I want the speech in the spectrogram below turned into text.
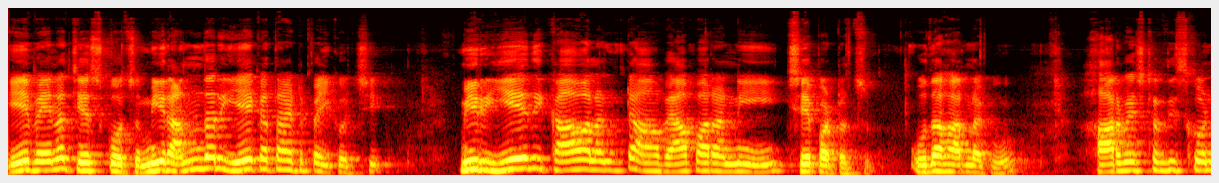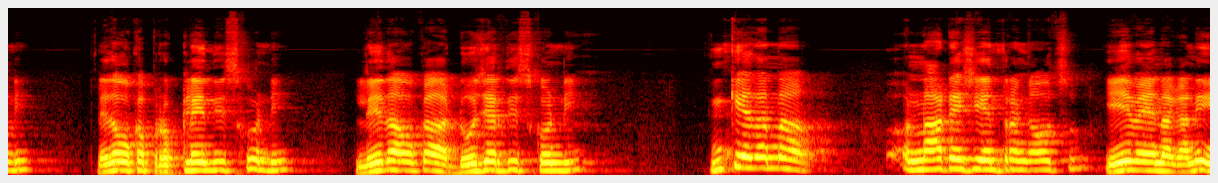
ఏవైనా చేసుకోవచ్చు. మీరు అందరూ ఏకతాటి పైకి వచ్చి మీరు ఏది కావాలంటే ఆ వ్యాపారాన్ని చేపట్టవచ్చు ఉదాహరణకు హార్వెస్టర్ తీసుకోండి లేదా ఒక ప్రొక్లైన్ తీసుకోండి లేదా ఒక డోజర్ తీసుకోండి ఇంకేదన్నా నాటేసే యంత్రం కావచ్చు ఏవైనా కానీ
